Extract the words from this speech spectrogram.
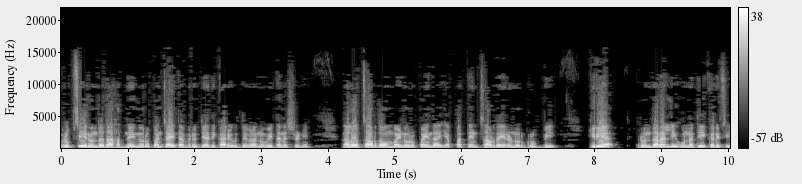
ಗ್ರೂಪ್ ಸಿ ವೃಂದದ ಹದಿನೈದು ಪಂಚಾಯತ್ ಅಭಿವೃದ್ಧಿ ಅಧಿಕಾರಿ ಹುದ್ದೆಗಳನ್ನು ವೇತನ ಶ್ರೇಣಿ ನಲವತ್ತು ಸಾವಿರದ ಒಂಬೈನೂರು ರೂಪಾಯಿಂದ ಎಪ್ಪತ್ತೆಂಟು ಸಾವಿರದ ಎರಡ್ನೂರು ಗ್ರೂಪ್ ಬಿ ಕಿರಿಯ ವೃಂದರಲ್ಲಿ ಉನ್ನತೀಕರಿಸಿ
